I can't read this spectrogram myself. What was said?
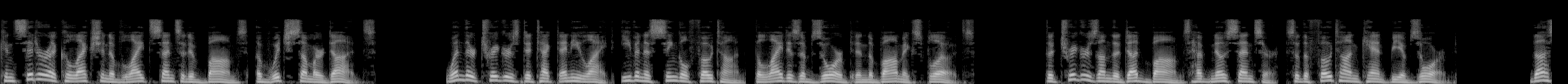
Consider a collection of light-sensitive bombs, of which some are duds. When their triggers detect any light, even a single photon, the light is absorbed and the bomb explodes. The triggers on the dud bombs have no sensor, so the photon can't be absorbed. Thus,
